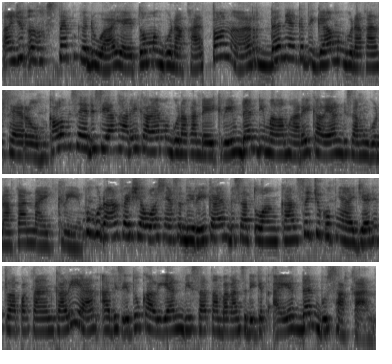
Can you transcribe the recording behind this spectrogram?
Lanjut untuk step kedua yaitu menggunakan toner dan yang ketiga menggunakan serum. Kalau misalnya di siang hari kalian menggunakan day cream dan di malam hari kalian bisa menggunakan night cream. Penggunaan facial washnya sendiri kalian bisa tuangkan secukupnya aja di telapak tangan kalian. Abis itu kalian bisa tambahkan sedikit air dan busakan.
